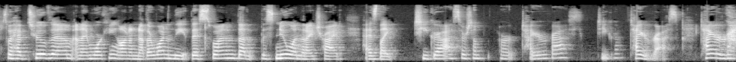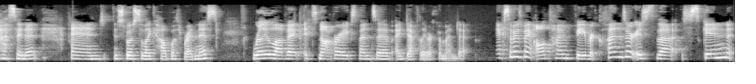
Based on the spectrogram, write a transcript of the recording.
So I have two of them and I'm working on another one. And the, this one, that this new one that I tried has like tea grass or something, or tiger grass? Tea grass? Tiger grass. Tiger grass in it. And it's supposed to like help with redness. Really love it. It's not very expensive. I definitely recommend it. Next up is my all-time favorite cleanser. It's the Skin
